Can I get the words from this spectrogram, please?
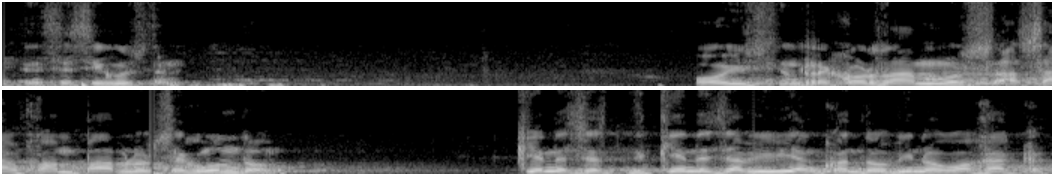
Si gustan. Hoy recordamos a San Juan Pablo II, quienes ya vivían cuando vino a Oaxaca.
